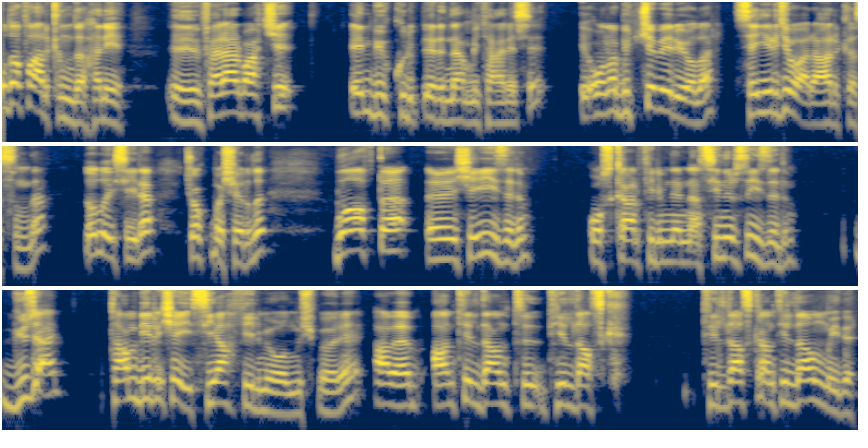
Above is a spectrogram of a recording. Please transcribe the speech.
O da farkında. Hani e, Fenerbahçe en büyük kulüplerinden bir tanesi. E, ona bütçe veriyorlar. Seyirci var arkasında. Dolayısıyla çok başarılı. Bu hafta e, şeyi izledim. Oscar filmlerinden Sinners'ı izledim. Güzel. Tam bir şey siyah filmi olmuş böyle. Abi Until Dawn Till Dusk. Till Dusk Until Dawn mıydı?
